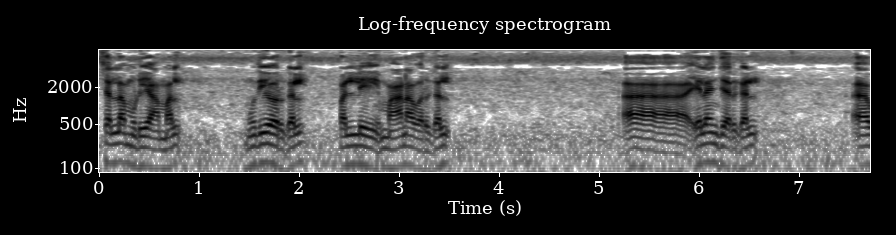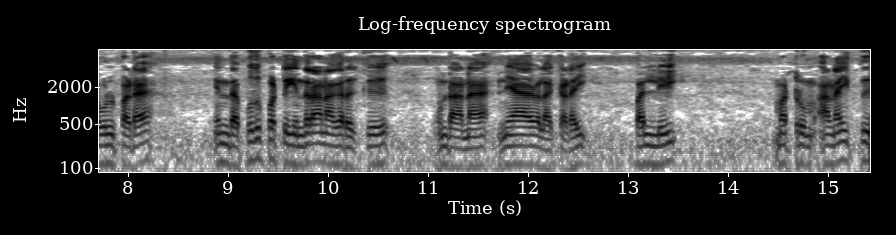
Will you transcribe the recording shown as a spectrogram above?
செல்ல முடியாமல் முதியோர்கள் பள்ளி மாணவர்கள் இளைஞர்கள் உள்பட இந்த புதுப்பட்டு இந்திரா நகருக்கு உண்டான நியாய விலக்கடை பள்ளி மற்றும் அனைத்து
